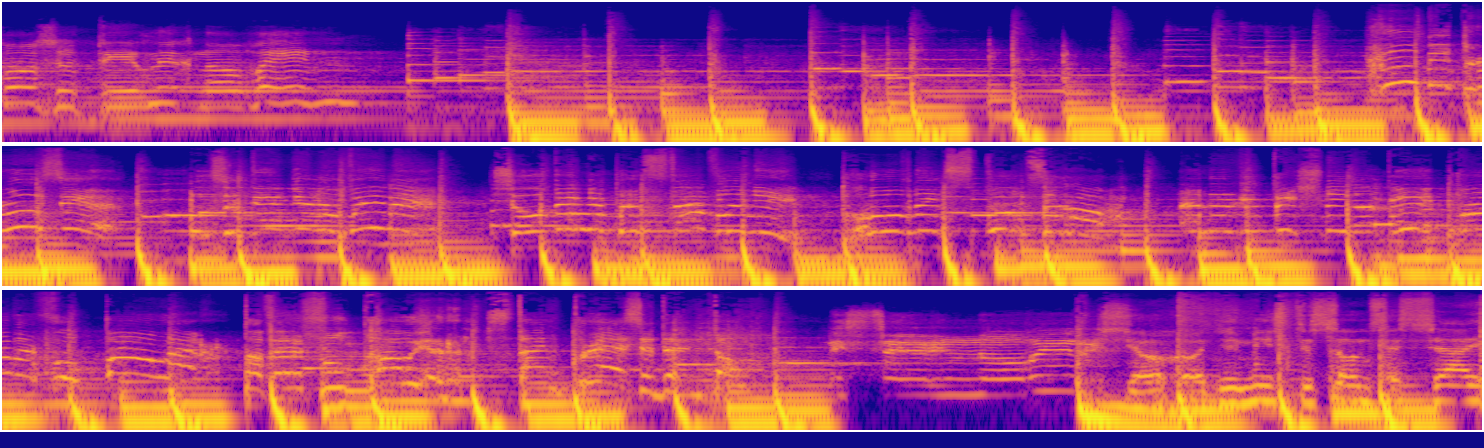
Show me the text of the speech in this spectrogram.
позитивних новин. Любі друзі! Позитивні новини! Сьогодні представлені головним спонсором енергетичний набір Powerful Power! Powerful Power! Стань президентом! Місцеві! Сьогодні в місті сонце сяє,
